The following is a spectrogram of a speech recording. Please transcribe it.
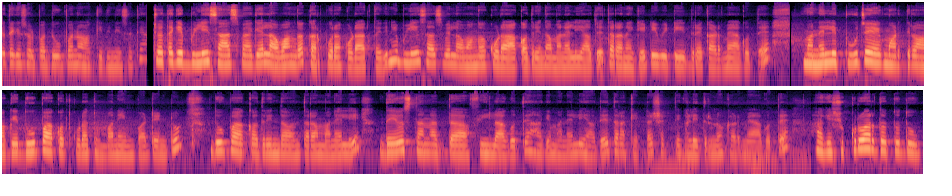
ಜೊತೆಗೆ ಸ್ವಲ್ಪ ಧೂಪನೂ ಹಾಕಿದ್ದೀನಿ ಸತಿ. ಜೊತೆಗೆ ಬಿಳಿ ಸಾಸಿವೆಗೆ ಲವಂಗ ಕರ್ಪೂರ ಕೂಡ ಹಾಕ್ತಾಯಿದ್ದೀನಿ ಬಿಳಿ ಸಾಸಿವೆ, ಲವಂಗ ಕೂಡ ಹಾಕೋದ್ರಿಂದ ಮನೇಲಿ ಯಾವುದೇ ಥರ ನೆಗೆಟಿವಿಟಿ ಇದ್ದರೆ ಕಡಿಮೆ ಆಗುತ್ತೆ. ಮನೆಯಲ್ಲಿ ಪೂಜೆ ಹೇಗೆ ಮಾಡ್ತಿರೋ ಹಾಗೆ ಧೂಪ ಹಾಕೋದು ಕೂಡ ತುಂಬಾ ಇಂಪಾರ್ಟೆಂಟು ಧೂಪ ಹಾಕೋದ್ರಿಂದ ಒಂಥರ ಮನೇಲಿ ದೇವಸ್ಥಾನದ ಫೀಲ್ ಆಗುತ್ತೆ. ಹಾಗೆ ಮನೇಲಿ ಯಾವುದೇ ಥರ ಕೆಟ್ಟ ಶಕ್ತಿಗಳಿದ್ರೂ ಕಡಿಮೆ ಆಗುತ್ತೆ. ಹಾಗೆ ಶುಕ್ರವಾರದೊತ್ತು ಧೂಪ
